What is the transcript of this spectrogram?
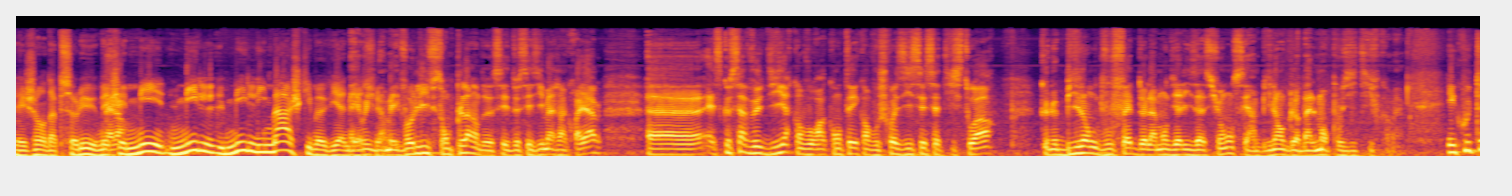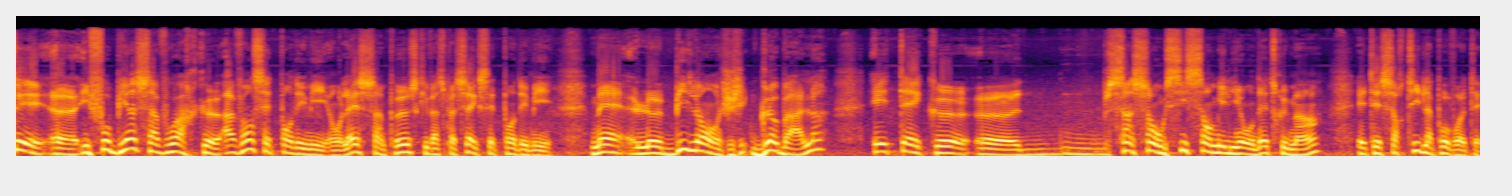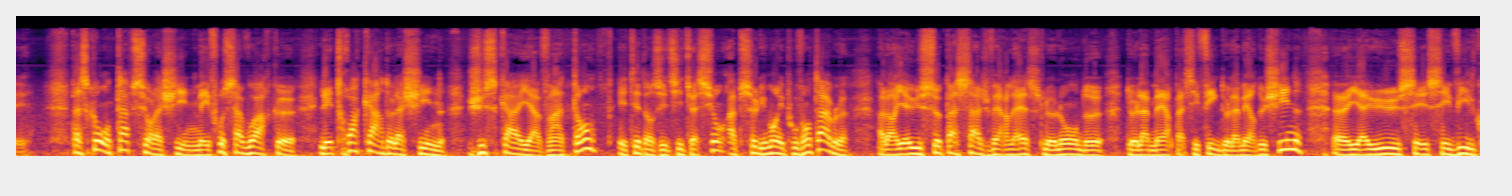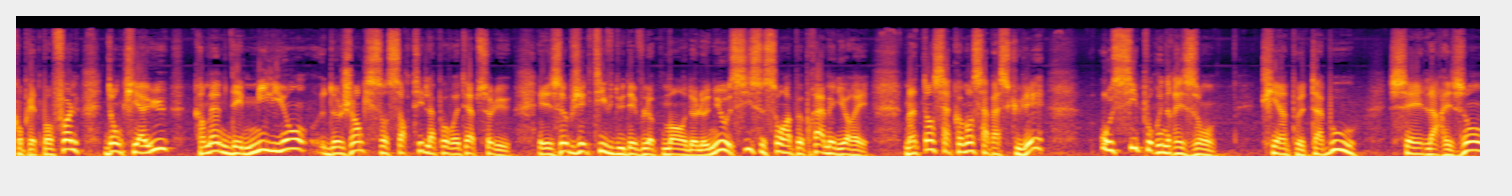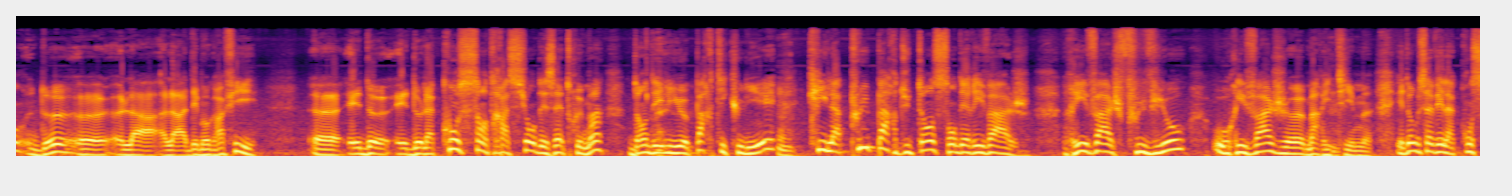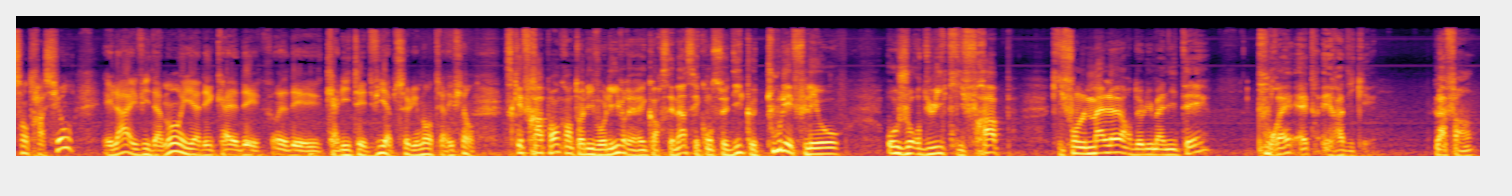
Légende absolue. Mais, j'ai mille, mille, images qui me viennent. Mais oui, mais vos livres sont pleins de ces, de ces images incroyables. Euh, Est-ce que ça veut dire, quand vous racontez, quand vous choisissez cette histoire, que le bilan que vous faites de la mondialisation, c'est un bilan globalement positif quand même? Écoutez, euh, il faut bien savoir que avant cette pandémie, on laisse un peu ce qui va se passer avec cette pandémie, mais le bilan global était que euh, 500 ou 600 millions d'êtres humains étaient sortis de la pauvreté. Parce qu'on tape sur la Chine, mais il faut savoir que les trois quarts de la Chine, jusqu'à il y a 20 ans, étaient dans une situation absolument épouvantable. Alors il y a eu ce passage vers l'Est le long de, de la mer Pacifique, de la mer de Chine, euh, il y a eu ces, ces villes complètement folles, donc il y a eu quand même des millions de gens qui sont sortis de la pauvreté absolue. Et les objectifs du développement de l'ONU aussi se sont à peu près améliorés. Maintenant, ça commence à basculer, aussi pour une raison qui est un peu tabou, c'est la raison de euh, la, démographie. Euh, et, de, et de la concentration des êtres humains dans des lieux particuliers mmh. qui la plupart du temps sont des rivages, rivages fluviaux ou rivages euh, maritimes. Et donc vous avez la concentration, et là évidemment il y a des, des, des qualités de vie absolument terrifiantes. Ce qui est frappant quand on lit vos livres, Eric Orsena, c'est qu'on se dit que tous les fléaux aujourd'hui qui frappent, qui font le malheur de l'humanité, pourrait être éradiqué. La faim,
